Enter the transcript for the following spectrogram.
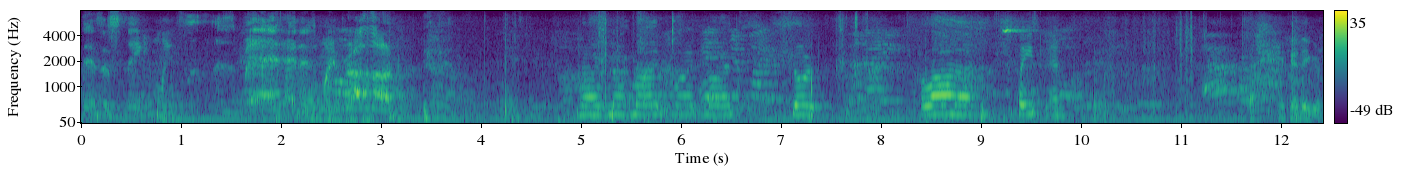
There's a snake in my sister's bed, and it's my brother. No, no, mine, mine, mine. Go. Alana. Please, Ben. Okay, there you go.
